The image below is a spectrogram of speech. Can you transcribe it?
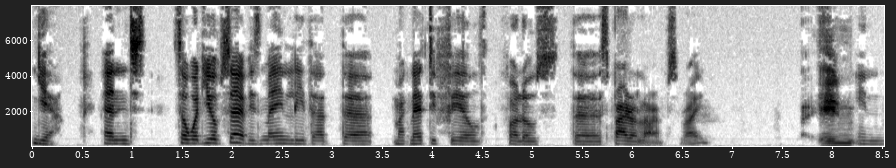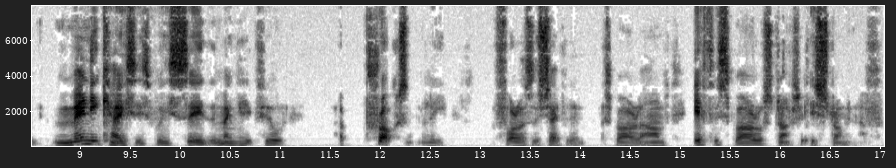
Yeah, and so what you observe is mainly that the magnetic field follows the spiral arms, right? In, In many cases, we see the magnetic field approximately follows the shape of the spiral arms if the spiral structure is strong enough.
